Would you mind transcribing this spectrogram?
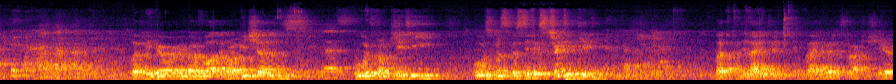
pleasantness. but we heard, we heard all the provisions, Yes. who is from Kitty, who's from a specific street in Kitty. But I'm delighted to invite the registrar to share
